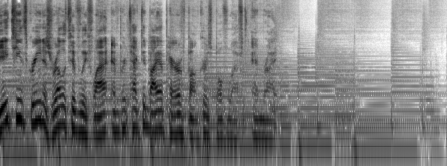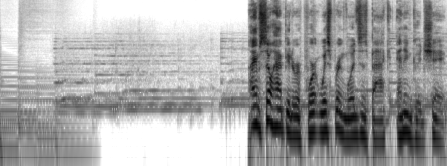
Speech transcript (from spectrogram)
The 18th green is relatively flat and protected by a pair of bunkers both left and right. I am so happy to report Whispering Woods is back and in good shape.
